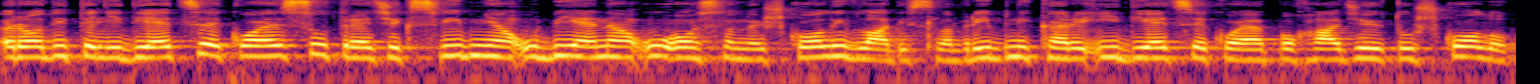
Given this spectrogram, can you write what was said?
Roditelji djece koje su 3. svibnja ubijena u osnovnoj školi Vladislav Ribnikar i djece koja pohađaju tu školu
